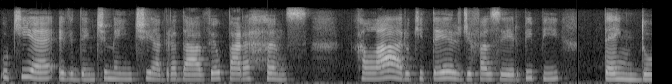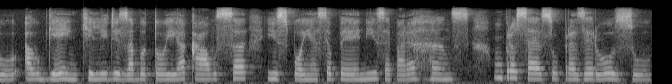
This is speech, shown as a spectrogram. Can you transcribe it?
o que é evidentemente agradável para Hans. Claro que ter de fazer pipi tendo alguém que lhe desabotoe a calça e exponha seu pênis é para Hans um processo prazeroso.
